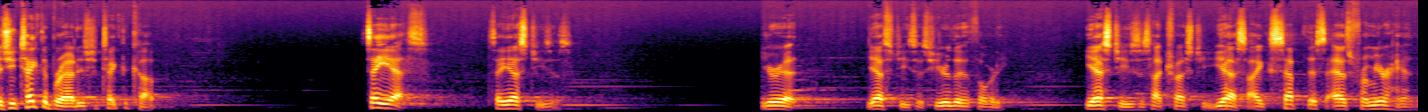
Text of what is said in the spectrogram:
As you take the bread, as you take the cup, say yes. Say yes, Jesus. You're it. Yes, Jesus, you're the authority. Yes, Jesus, I trust you. Yes, I accept this as from your hand.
